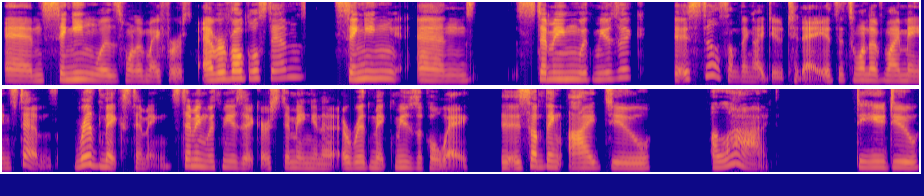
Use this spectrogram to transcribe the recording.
and singing was one of my first ever vocal stims. Singing and stimming with music is still something I do today. It's it's one of my main stims. Rhythmic stimming, stimming with music or stimming in a, a rhythmic musical way is something I do a lot. Do you do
